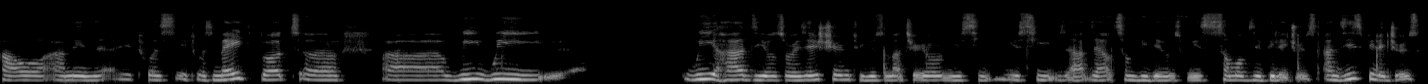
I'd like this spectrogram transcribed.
how I mean it was it was made, but uh, uh, we we we had the authorization to use the material. You see, you see that there are some videos with some of the villagers, and these villagers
